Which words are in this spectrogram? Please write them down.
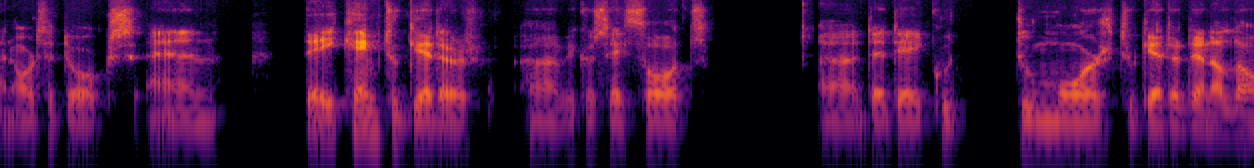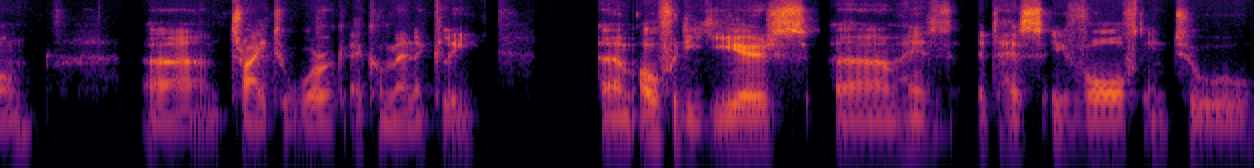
and Orthodox, and they came together uh, because they thought uh, that they could do more together than alone, um, try to work ecumenically. Um, over the years, um, has, it has evolved into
